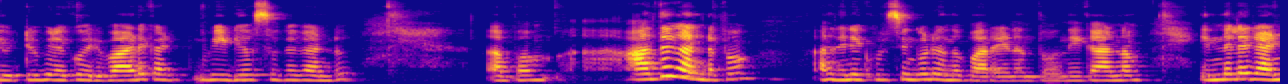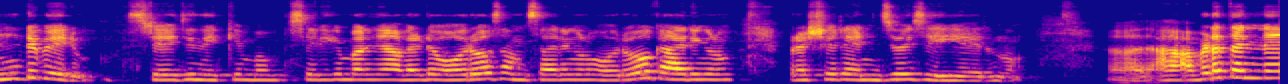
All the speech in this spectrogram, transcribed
യൂട്യൂബിലൊക്കെ ഒരുപാട് വീഡിയോസൊക്കെ കണ്ടു. അപ്പം അത് കണ്ടപ്പം അതിനെക്കുറിച്ചും കൂടി ഒന്ന് പറയണം തോന്നി. കാരണം ഇന്നലെ രണ്ടുപേരും സ്റ്റേജിൽ നിൽക്കുമ്പം ശരിക്കും പറഞ്ഞാൽ അവരുടെ ഓരോ സംസാരങ്ങളും ഓരോ കാര്യങ്ങളും പ്രഷർ എൻജോയ് ചെയ്യുമായിരുന്നു. അവിടെ തന്നെ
